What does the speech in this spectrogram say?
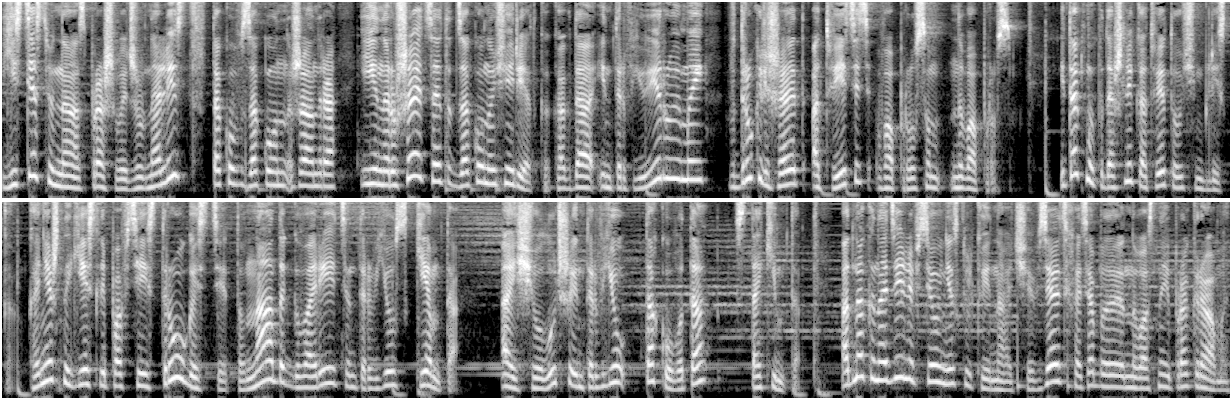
Естественно, спрашивает журналист, таков закон жанра, и нарушается этот закон очень редко, когда интервьюируемый вдруг решает ответить вопросом на вопрос. Итак, мы подошли к ответу очень близко. Конечно, если по всей строгости, то надо говорить интервью с кем-то. А еще лучше интервью такого-то с таким-то. Однако на деле все несколько иначе. Взять хотя бы новостные программы.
